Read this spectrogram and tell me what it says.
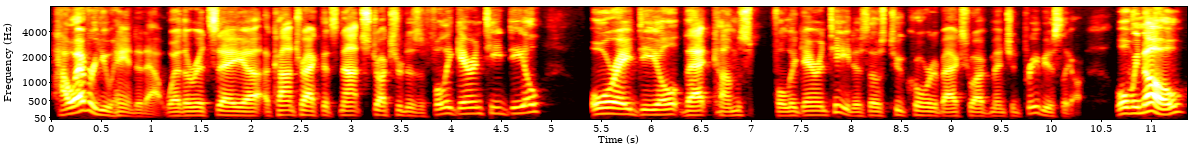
However, you hand it out, whether it's a, uh, a contract that's not structured as a fully guaranteed deal or a deal that comes fully guaranteed, as those two quarterbacks who I've mentioned previously are. Well, we know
